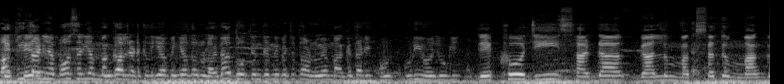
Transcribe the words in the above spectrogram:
ਬਾਕੀ ਤੁਹਾਡੀਆਂ ਬਹੁਤ ਸਾਰੀਆਂ ਮੰਗਾਂ ਲਟਕਦੀਆਂ ਪਈਆਂ ਤੁਹਾਨੂੰ ਲੱਗਦਾ ਦੋ ਤਿੰਨ ਦਿਨ ਦੇ ਵਿੱਚ ਤੁਹਾਨੂੰ ਇਹ ਮੰਗ ਤੁਹਾਡੀ ਪੂਰੀ ਹੋ ਜਾਊਗੀ? ਦੇਖੋ ਜੀ ਸਾਡਾ ਗੱਲ ਮਕਸਦ ਮੰਗ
